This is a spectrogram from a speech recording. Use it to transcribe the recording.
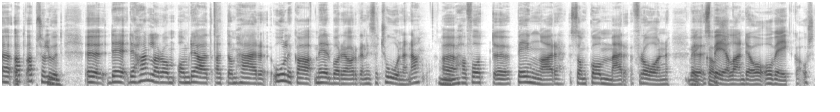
Uh, absolut. Mm. Uh, det, det, handlar om, om det att, att de här olika medborgarorganisationerna mm. uh, har fått pengar som kommer från spelande och, och Veikkaus.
